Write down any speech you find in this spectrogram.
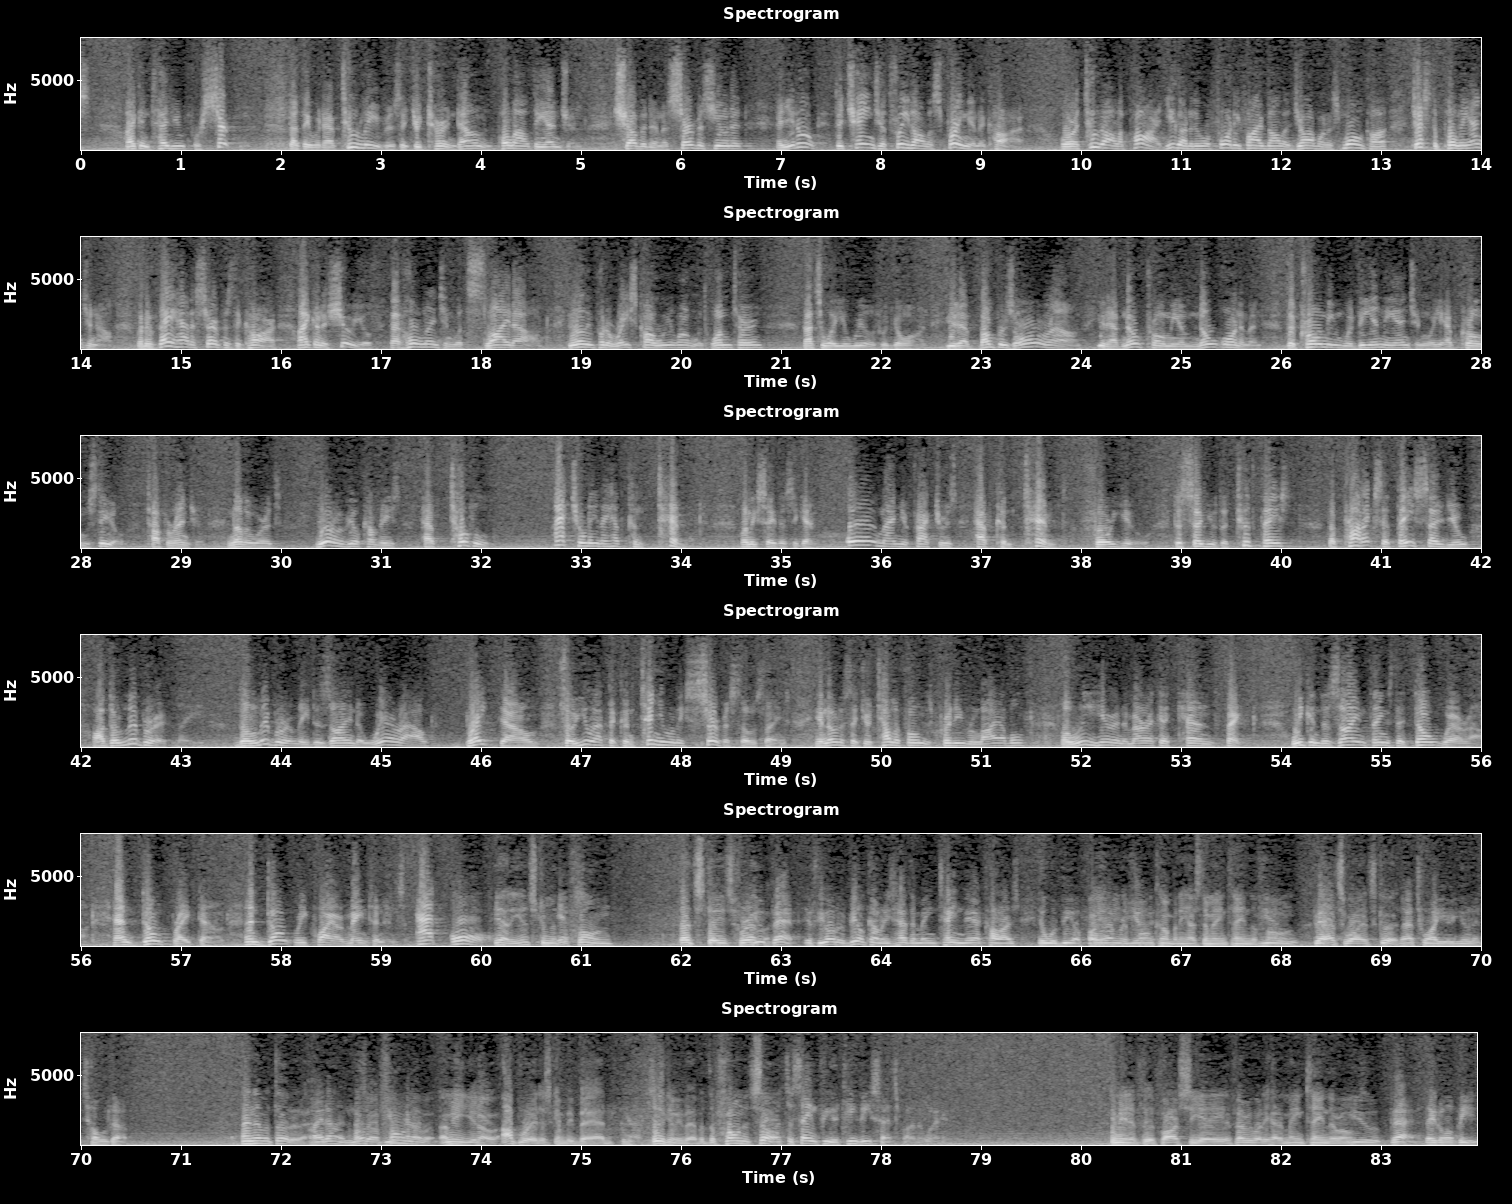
I can tell you for certain that they would have two levers that you turn down and pull out the engine, shove it in a service unit, and you don't, to change a $3 spring in a car, or a $2 part, you got to do a $45 job on a small car just to pull the engine out. But if they had to surface the car, I can assure you that whole engine would slide out. You know they put a race car wheel on with one turn? That's the way your wheels would go on. You'd have bumpers all around. You'd have no chromium, no ornament. The chromium would be in the engine where you have chrome steel, tougher engine. In other words, the automobile companies have total, actually they have contempt. Let me say this again. All manufacturers have contempt for you to sell you the toothpaste. The products that they sell you are deliberately, deliberately designed to wear out, break down, so you have to continually service those things. You notice that your telephone is pretty reliable? Well, we here in America can think. We can design things that don't wear out and don't break down and don't require maintenance at all. Yeah, the instrument, Yes. the phone, that stays forever. You bet. If the automobile companies had to maintain their cars, it would be a Oh, forever you mean the phone company has to maintain the You phone? bet. That's why it's good. That's why your units hold up. I never thought of that. I don't. Most a of you phone never, I mean, you know, operators can be bad. Yeah. This can be bad, but the phone Well, itself. it's the same for your TV sets, by the way. You mean if, if RCA, if everybody had to maintain their own... You bet. They'd all be,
